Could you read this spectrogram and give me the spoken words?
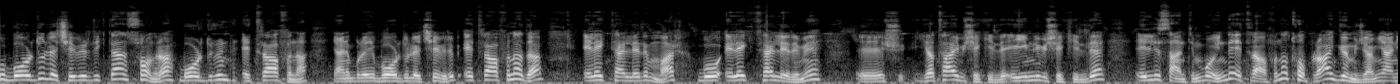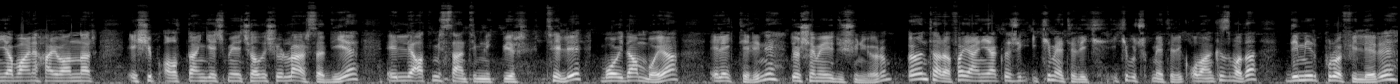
Bu bordürle çevirdikten sonra bordürün etrafına yani burayı bordürle çevirip etrafına da elek tellerim var. Bu elek tellerimi e, şu, yatay bir şekilde eğimli bir şekilde 50 santim boyunda etrafına toprağa gömeceğim. Yani yabani hayvanlar eşip alttan geçmeye çalışırlarsa diye 50-60 santimlik bir teli boydan boya elek telini döşemeyi düşünüyorum. Ön tarafa yani yaklaşık 2 metrelik 2,5 metrelik olan kısma da demir profilleri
